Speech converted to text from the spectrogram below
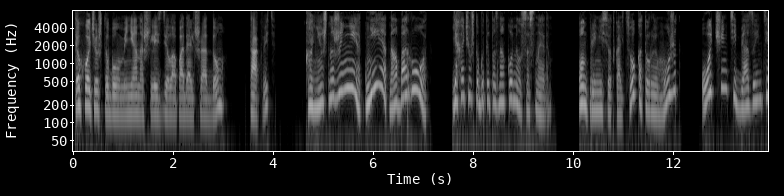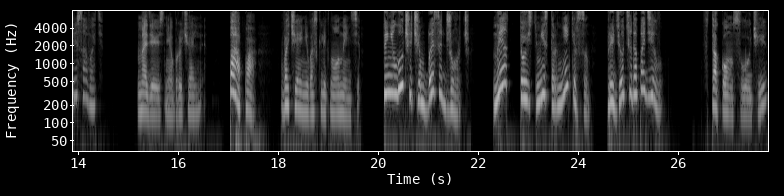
«Ты хочешь, чтобы у меня нашлись дела подальше от дома? Так ведь?» «Конечно же нет, нет, наоборот. Я хочу, чтобы ты познакомился с Недом. Он принесет кольцо, которое может очень тебя заинтересовать. Надеюсь, не обручальное. «Папа!» — в отчаянии воскликнула Нэнси. Ты не лучше, чем Бесс и Джордж. Нет, то есть мистер Никерсон, придет сюда по делу». «В таком случае»,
